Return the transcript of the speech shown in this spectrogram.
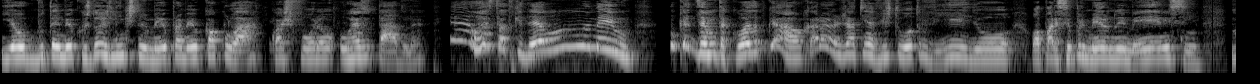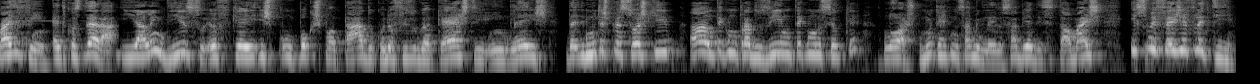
E eu botei meio com os dois links no e-mail pra meio calcular quais foram o resultado, né? É, o resultado que deu é meio não quer dizer muita coisa, porque ah, o cara já tinha visto outro vídeo, ou, ou apareceu primeiro no e-mail, enfim. Mas enfim, é de considerar. E além disso, eu fiquei um pouco espantado quando eu fiz o Guncast em inglês, de muitas pessoas que, ah, não tem como traduzir, não tem como não sei o quê. Lógico, muita gente não sabe inglês, eu sabia disso e tal, mas isso me fez refletir.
